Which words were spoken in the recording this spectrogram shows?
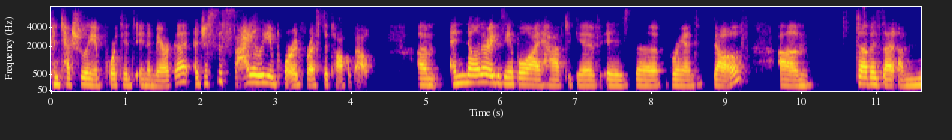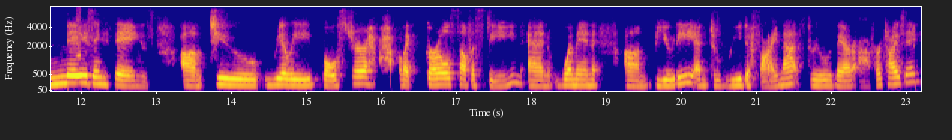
contextually important in America and just societally important for us to talk about. Um, another example I have to give is the brand Dove. Um, Dove has done amazing things um, to really bolster like girls' self-esteem and women um, beauty and to redefine that through their advertising.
